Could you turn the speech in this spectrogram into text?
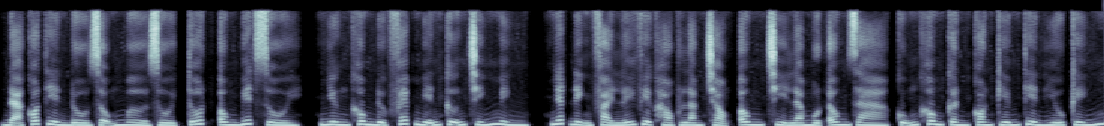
đã có tiền đồ rộng mở rồi tốt, ông biết rồi, nhưng không được phép miễn cưỡng chính mình, nhất định phải lấy việc học làm trọng, ông chỉ là một ông già, cũng không cần con kiếm tiền hiếu kính,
